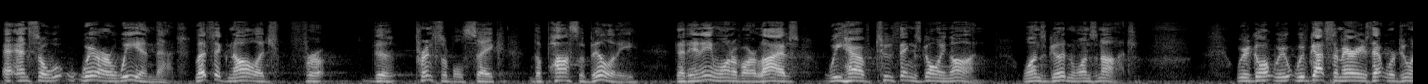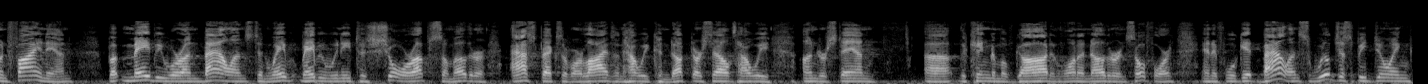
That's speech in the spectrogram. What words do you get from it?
And so where are we in that? Let's acknowledge for the principle's sake the possibility that in any one of our lives we have two things going on. One's good and one's not. We're going, we, have got some areas that we're doing fine in, but maybe we're unbalanced and maybe we need to shore up some other aspects of our lives and how we conduct ourselves, how we understand uh, the kingdom of God and one another and so forth. And if we'll get balanced, we'll just be doing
